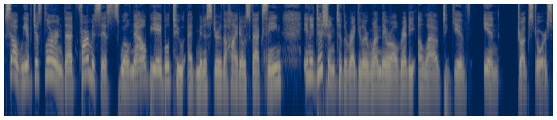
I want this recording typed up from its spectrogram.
So we have just learned that pharmacists will now be able to administer the high dose vaccine in addition to the regular one they are already allowed to give in drugstores.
